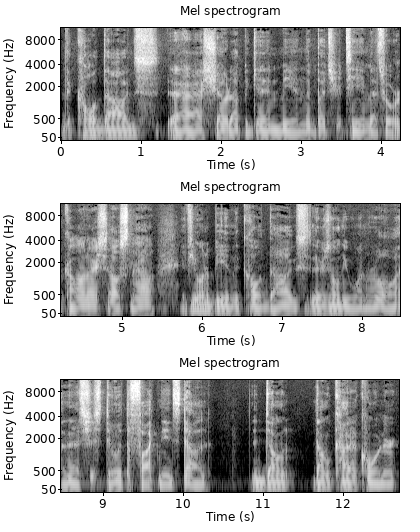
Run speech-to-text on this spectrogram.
the cold dogs uh, showed up again. Me and the butcher team. That's what we're calling ourselves now. If you want to be in the cold dogs, there's only one rule, and that's just do what the fuck needs done. Don't don't cut a corner.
